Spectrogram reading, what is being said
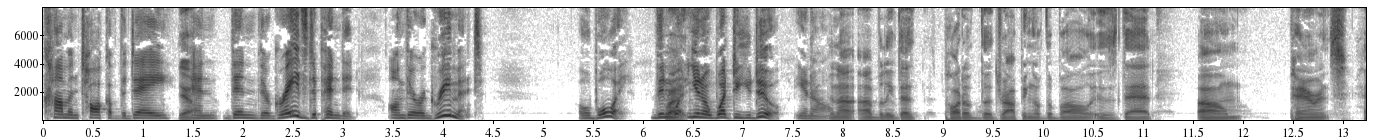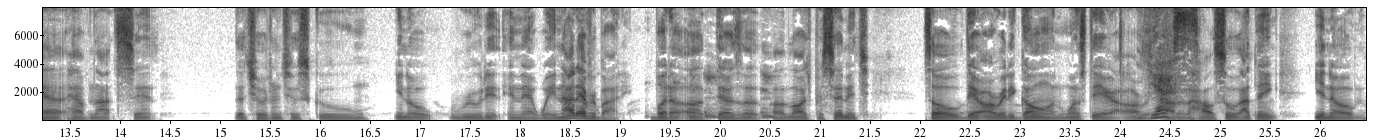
common talk of the day, Yeah. and then their grades depended on their agreement. Oh boy. Then what you know, what do you do? You know? And I, I believe that part of the dropping of the ball is that um, parents ha- have not sent the children to school, you know, rooted in that way. Not everybody, but uh, uh, there's a, a large percentage. So they're already gone once they're already out of the house. So I think, you know,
